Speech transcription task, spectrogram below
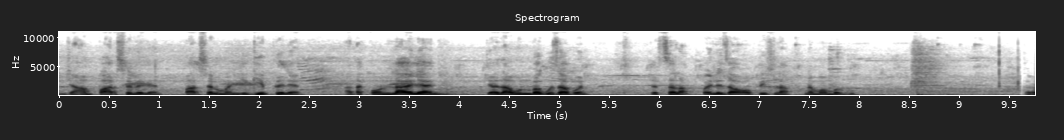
जाम पार्सल येल्यान पार्सल म्हणजे गिफ्ट येल्यान आता कोणला येल्यान त्या जाऊन बघूच आपण. तर चला पहिले जाऊ ऑफिसला न मग बघू. तर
